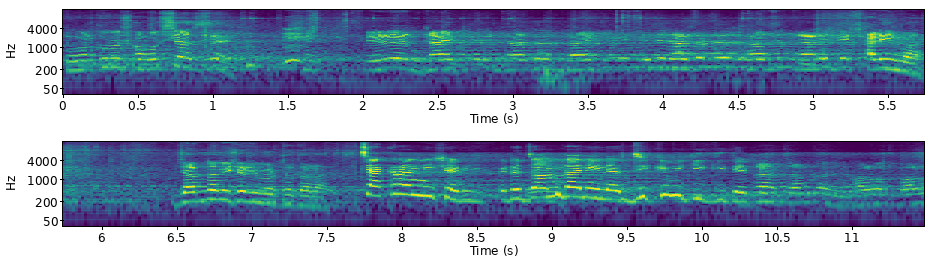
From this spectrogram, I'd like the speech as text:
তোমার কোনো সমস্যা আছে? এটা ড্রাই রাজা ড্রাই এটা রাজাদের রানীদের শাড়ি মাস জামদানি শাড়ি পরতো তারা। চাকরানি শাড়ি এটা জামদানি না ঝিকিমিকি কি দেবে না জামদানি ভালো ভালো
